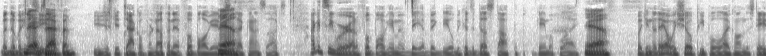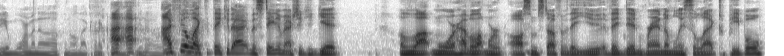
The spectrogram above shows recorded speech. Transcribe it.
but nobody. Yeah, see you. exactly. You just get tackled for nothing at football games. Yeah. So that kind of sucks. I can see where at a football game it would be a big deal because it does stop the game of play. yeah. But you know, they always show people like on the stadium warming up and all that kind of crap. I I, you know, I feel like that they could act, the stadium actually could get a lot more, have a lot more awesome stuff if they u- if they did randomly select people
